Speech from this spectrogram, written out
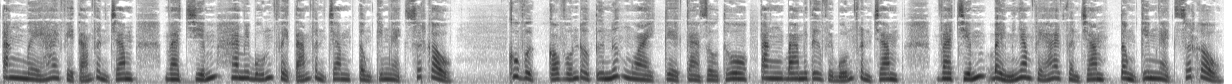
tăng 12,8% và chiếm 24,8% tổng kim ngạch xuất khẩu. Khu vực có vốn đầu tư nước ngoài kể cả dầu thô tăng 34,4% và chiếm 75,2% tổng kim ngạch xuất khẩu.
